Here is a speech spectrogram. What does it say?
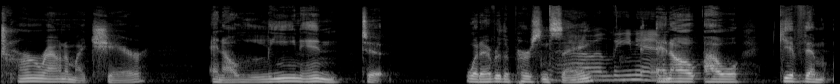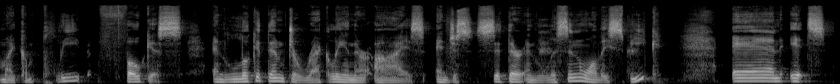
turn around in my chair and I'll lean in to whatever the person's saying Oh, lean in. and I'll I will give them my complete focus and look at them directly in their eyes and just sit there and listen while they speak. And it's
